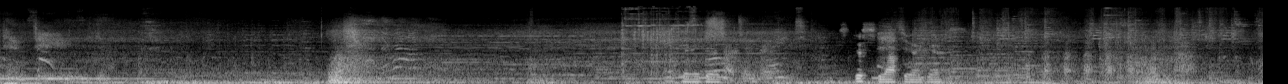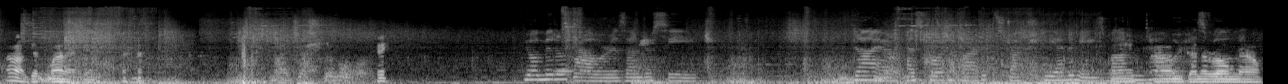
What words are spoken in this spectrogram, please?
Indeed. Okay, good. It's just lucky, I guess. Oh, get one again. My just. Your middle tower is under siege. Dire has fortified its structure. The enemy's bottom tower I'm gonna roam now.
